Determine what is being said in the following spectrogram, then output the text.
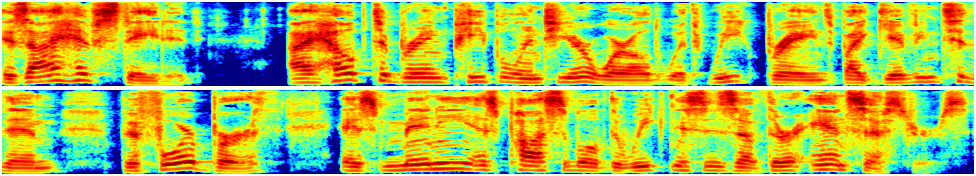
as I have stated, I help to bring people into your world with weak brains by giving to them before birth as many as possible of the weaknesses of their ancestors.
